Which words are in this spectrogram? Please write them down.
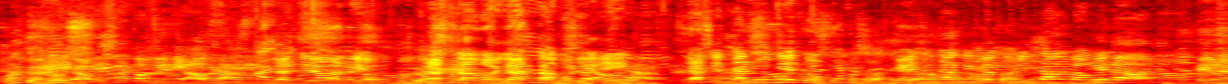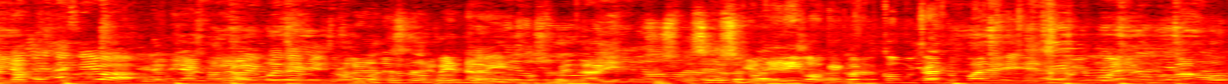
¿Cuántos dos? Ya has tirado al río. Ya estamos, ya estamos. Ya, ya se está luciendo. Que es una cicloturista bloguera. Que no está competitiva. Pero mira, hasta ahora después de ritmo. ¿Cuántos se lo digo. Sus deseos son Que te digo que conozco mucho a tu padre, es muy bueno, es muy bajo,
